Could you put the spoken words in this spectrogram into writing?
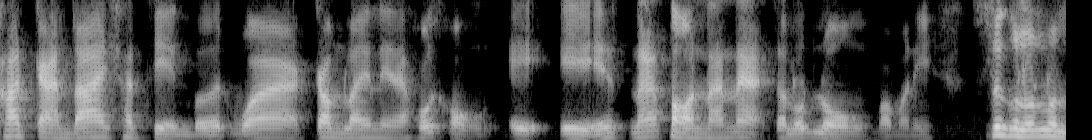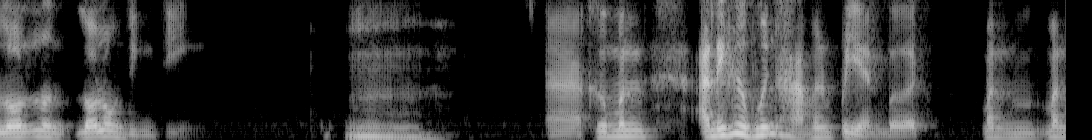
คาดการณ์ได้ชัดเจนเบิร์ตว่ากำไรในอนาคตของ A- AS ณตอนนั้นน่ะจะลดลงประมาณนี้ ซึ่งก็ลดลงลดลงลดลงจริงอืมๆอ่า คือมัน อันนี้คือพื้นฐานมันเปลี่ยนเบิร์ตมันมัน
